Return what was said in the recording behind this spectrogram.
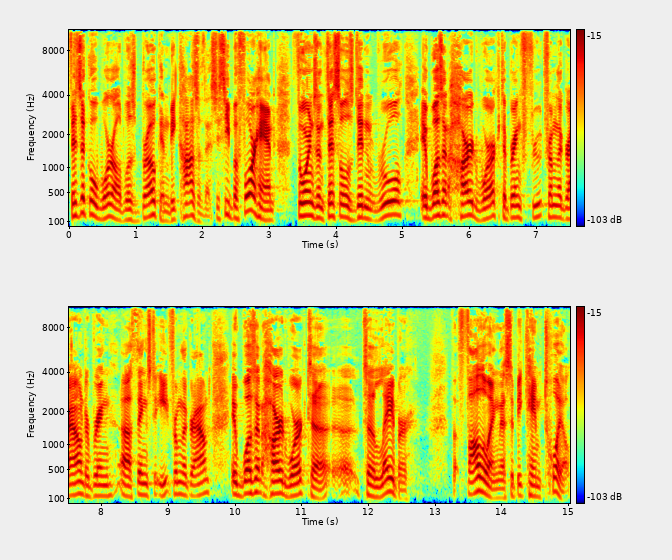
physical world, was broken because of this. You see, beforehand, thorns and thistles didn't rule. It wasn't hard work to bring fruit from the ground or bring uh, things to eat from the ground. It wasn't hard work to, uh, to labor. But following this, it became toil.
